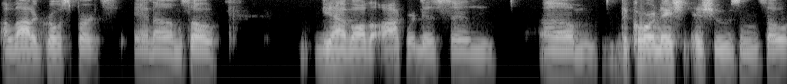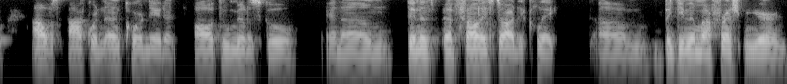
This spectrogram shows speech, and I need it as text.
a lot of growth spurts, and um, so you have all the awkwardness and um, the coordination issues, and so I was awkward and uncoordinated all through middle school, and um, then it finally started to click um, beginning of my freshman year, and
